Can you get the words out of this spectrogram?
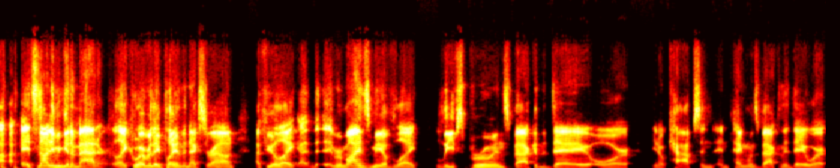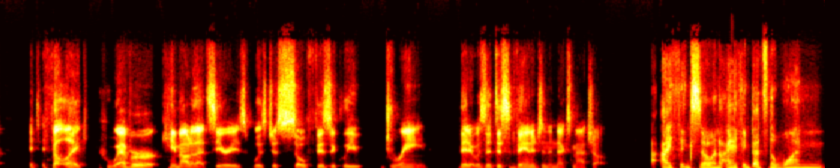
it's not even going to matter. Like whoever they play in the next round, I feel like uh, it reminds me of like Leafs Bruins back in the day or, you know, Caps and, and Penguins back in the day where it, it felt like whoever came out of that series was just so physically drained that it was a disadvantage in the next matchup. I think so. And I think that's the one,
